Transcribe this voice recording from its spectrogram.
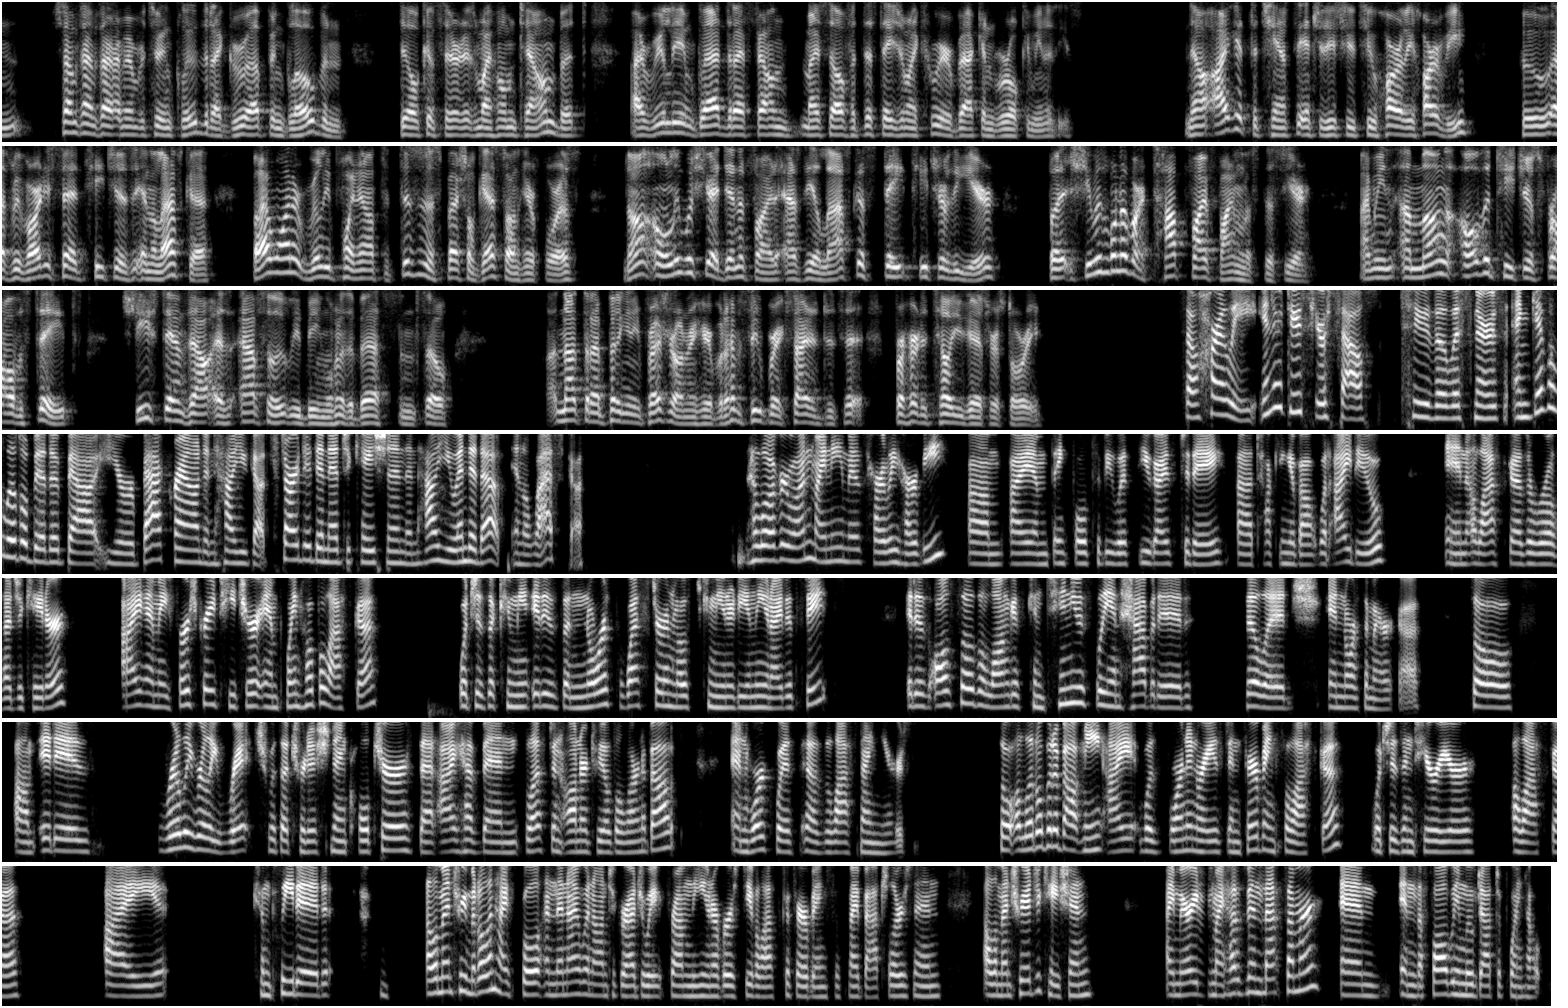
sometimes I remember to include that I grew up in Globe and still consider it as my hometown, but I really am glad that I found myself at this stage of my career back in rural communities. Now I get the chance to introduce you to Harlee Harvey, who, as we've already said, teaches in Alaska. But I want to really point out that this is a special guest on here for us. Not only was she identified as the Alaska State Teacher of the Year, but she was one of our top five finalists this year. I mean, among all the teachers for all the states, she stands out as absolutely being one of the best. And so, uh, not that I'm putting any pressure on her here, but I'm super excited to t- for her to tell you guys her story. So, Harlee, introduce yourself to the listeners and give a little bit about your background and how you got started in education and how you ended up in Alaska. Hello, everyone. My name is Harlee Harvey. Um, I am thankful to be with you guys today, uh, talking about what I do in Alaska as a rural educator. I am a first grade teacher in Point Hope, Alaska, which is a community. It is the northwesternmost community in the United States. It is also the longest continuously inhabited village in North America. So um, it is really, really rich with a tradition and culture that I have been blessed and honored to be able to learn about and work with uh, the last nine years. So, a little bit about me I was born and raised in Fairbanks, Alaska, which is interior Alaska. I completed elementary, middle, and high school, and then I went on to graduate from the University of Alaska Fairbanks with my bachelor's in elementary education. I married my husband that summer, and in the fall, we moved out to Point Hope.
